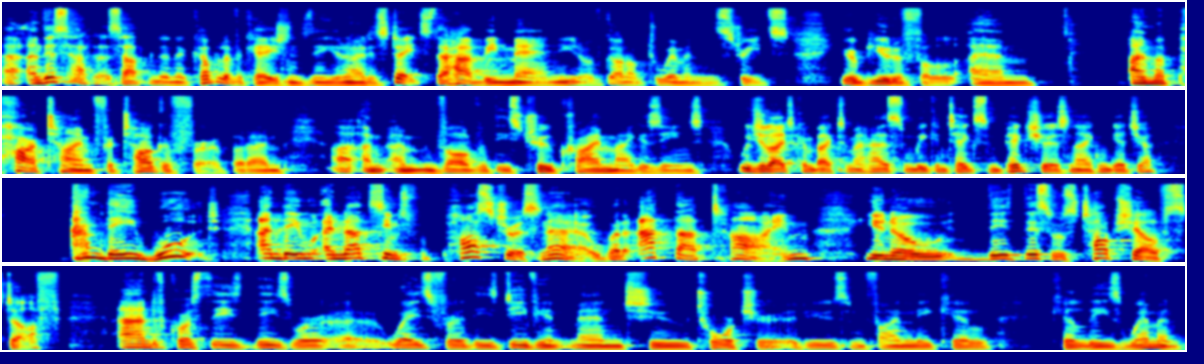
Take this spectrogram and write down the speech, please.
uh, and this has happened in a couple of occasions in the United States. There have been men, you know, have gone up to women in the streets. You're beautiful. Um, I'm a part-time photographer, but I'm, uh, I'm, I'm involved with these true crime magazines. Would you like to come back to my house and we can take some pictures and I can get you? And they would, and they and that seems preposterous now, but at that time, you know, this, this was top shelf stuff. And of course, these these were uh, ways for these deviant men to torture, abuse, and finally kill kill these women.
